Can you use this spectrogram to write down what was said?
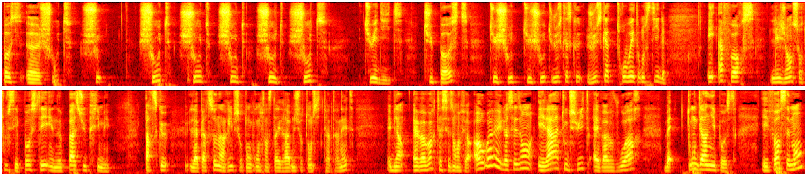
post, euh, shoot, shoot, shoot, shoot, shoot, shoot, shoot, tu édites, tu postes, tu shootes, tu shootes, jusqu'à, ce que, jusqu'à trouver ton style. Et à force, les gens surtout c'est poster et ne pas supprimer. Parce que la personne arrive sur ton compte Instagram, sur ton site internet, eh bien, elle va voir 16 ans à faire. Ah ouais, il a 16 ans. Et là, tout de suite, elle va voir ben, ton dernier post. Et forcément,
